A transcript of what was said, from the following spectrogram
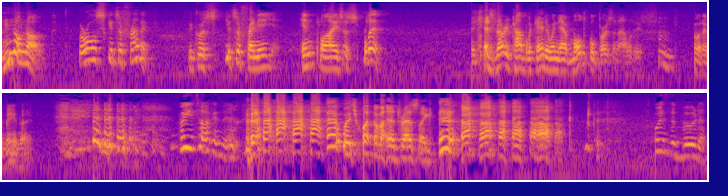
No, no. We're all schizophrenic because schizophrenia implies a split. It gets very complicated when you have multiple personalities. Hmm. Know what I mean, right? Who are you talking to? Which one am I addressing? Who is the Buddha?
